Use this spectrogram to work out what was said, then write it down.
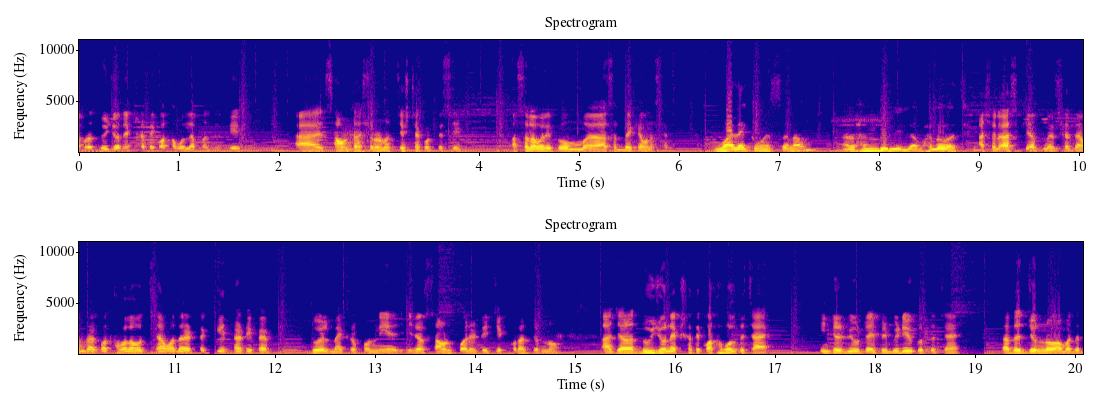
আমরা দুইজন একসাথে কথা বলে আপনাদেরকে সাউন্ডটা শোনানোর চেষ্টা করতেছি। আসসালামু আলাইকুম আসাদ ভাই কেমন আছেন? ওয়ালাইকুম আসসালাম। আলহামদুলিল্লাহ ভালো আছি। আসলে আজকে আপনার সাথে আমরা কথা বলা হচ্ছে আমাদের একটা K thirty five dual microphone নিয়ে এটার সাউন্ড কোয়ালিটি চেক করার জন্য। যারা দুইজন একসাথে কথা বলতে চায় ইন্টারভিউ টাইপের ভিডিও করতে চায় তাদের জন্য আমাদের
